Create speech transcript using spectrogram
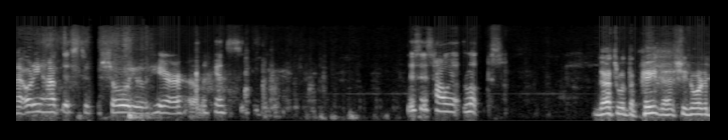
I already have this to show you here. Um, you can see. This is how it looks. That's with the paint that she's already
